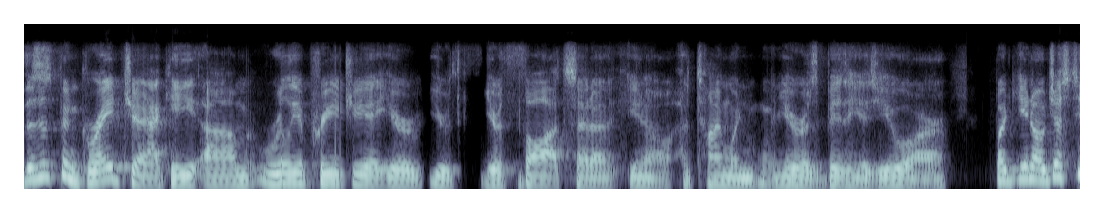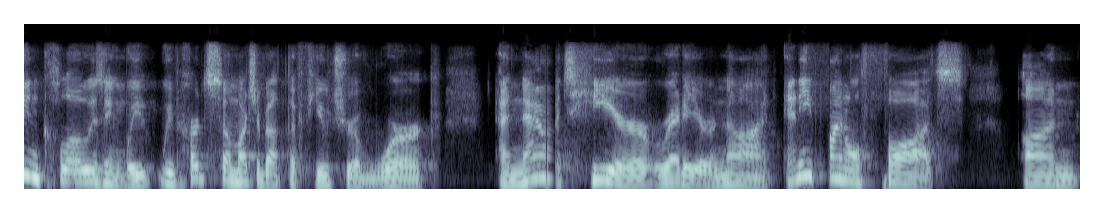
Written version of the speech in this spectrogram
this has been great, Jackie. Um, really appreciate your your your thoughts at a you know a time when when you're as busy as you are. But you know, just in closing, we we've heard so much about the future of work, and now it's here, ready or not. Any final thoughts on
